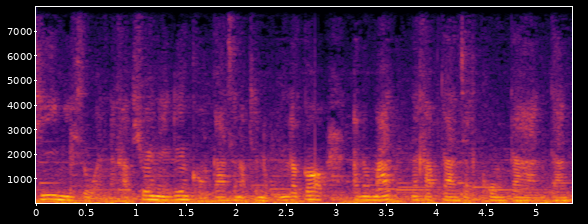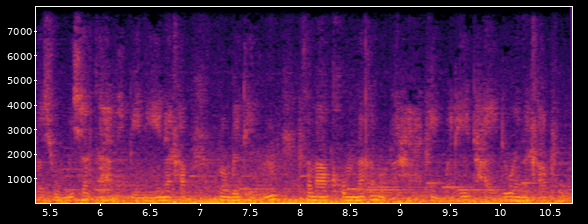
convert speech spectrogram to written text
ที่มีส่วนนะครับช่วยในเรื่องของการสนับสนุน แล้วก็อนุมัตินะครับการจัดโครงการการประชุมวิชาการในปีนี้นะครับรวมไปถึงสมาคมนักกำหนดอาหารแห่งประเทศไทยด้วยนะครับผม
